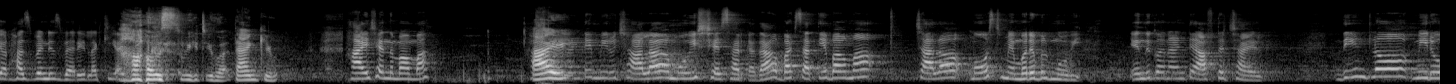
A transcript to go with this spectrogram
Your husband is very lucky sweet you are. Thank you. Hi చందమామ Hi. అంటే మీరు చాలా మూవీస్ చేశారు కదా బట్ సత్యభామ చాలా మోస్ట్ మెమొరబుల్ మూవీ ఎందుకనంటే ఆఫ్టర్ చైల్డ్ దీంట్లో మీరు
